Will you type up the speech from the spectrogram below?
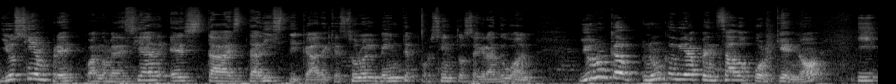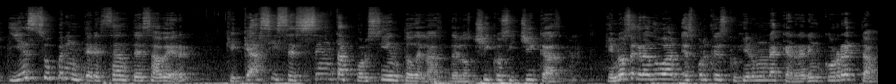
yo siempre, cuando me decían esta estadística de que solo el 20% se gradúan, yo nunca, nunca hubiera pensado por qué, ¿no? Y, y es súper interesante saber que casi 60% de, de los chicos y chicas que no se gradúan es porque escogieron una carrera incorrecta,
